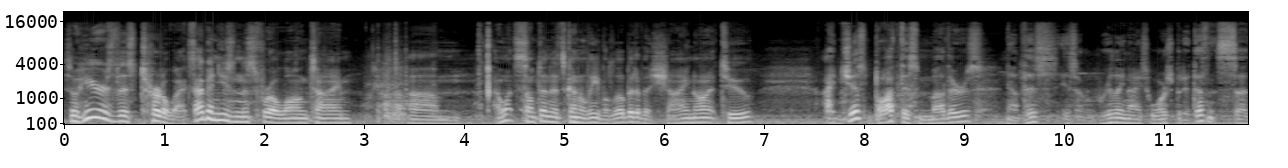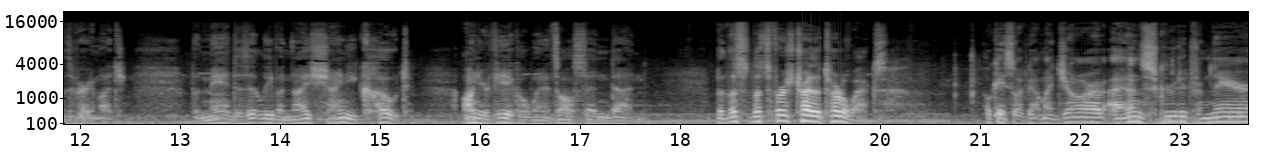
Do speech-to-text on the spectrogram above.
So here's this turtle wax. I've been using this for a long time. Um, I want something that's gonna leave a little bit of a shine on it too. I just bought this Mother's. Now this is a really nice wash, but it doesn't suds very much. But man, does it leave a nice shiny coat on your vehicle when it's all said and done. But let's let's first try the turtle wax. Okay, so I've got my jar. I unscrewed it from there.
